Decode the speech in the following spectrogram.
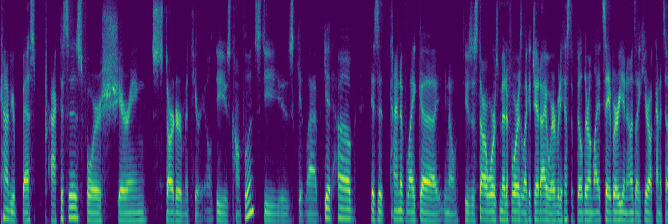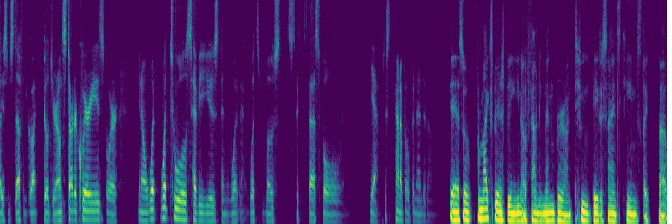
kind of your best practices for sharing starter material? Do you use Confluence? Do you use GitLab, GitHub? Is it kind of like a, you know, to use a Star Wars metaphor, is like a Jedi where everybody has to build their own lightsaber? You know, it's like here I'll kind of tell you some stuff and you go out and build your own starter queries, or you know, what what tools have you used and what what's most successful and yeah, just kind of open ended on that. Yeah. So from my experience being, you know, a founding member on two data science teams, like uh,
